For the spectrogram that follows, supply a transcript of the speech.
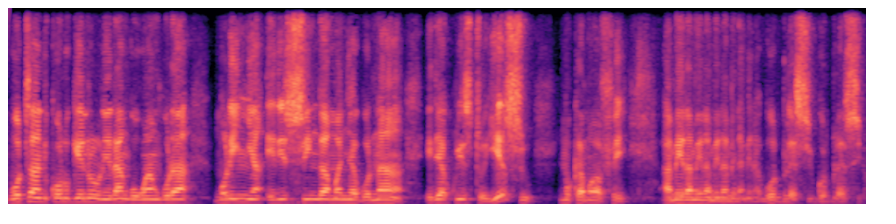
ng'otandika olugendo luno era ng'owangula mu linnya erisinga amannya gonna erya kristo yesu mukama waffe. Amina amina amina amina god bless you god bless you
